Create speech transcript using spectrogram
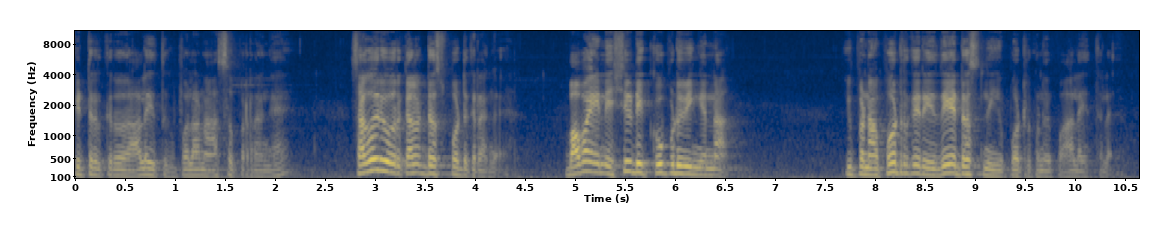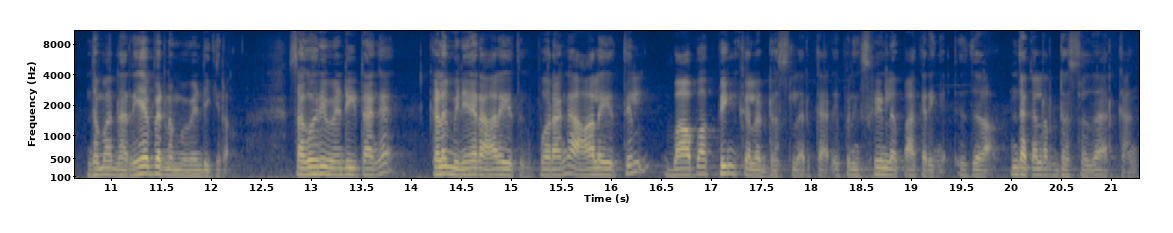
கிட்ட இருக்கிற ஒரு ஆலயத்துக்கு போகலான்னு ஆசைப்பட்றாங்க. சகோதரி ஒரு கலர் ட்ரெஸ் போட்டுக்கிறாங்க. பாபா என்னை ஷீரடி கூப்பிடுவீங்கன்னா இப்போ நான் போட்டிருக்கிற இதே ட்ரெஸ் நீங்கள் போட்டிருக்கணும் இப்போ ஆலயத்தில். இந்த மாதிரி நிறைய பேர் நம்ம வேண்டிக்கிறோம். சகோதரி வேண்டிக்கிட்டாங்க. கிளம்பி நேராக ஆலயத்துக்கு போகிறாங்க ஆலயத்தில் பாபா பிங்க் கலர் ட்ரெஸ்ஸில் இருக்கார். இப்போ நீங்கள் ஸ்க்ரீனில் பார்க்குறீங்க இதுதான். இந்த கலர் ட்ரெஸ்ஸில் தான் இருக்காங்க.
